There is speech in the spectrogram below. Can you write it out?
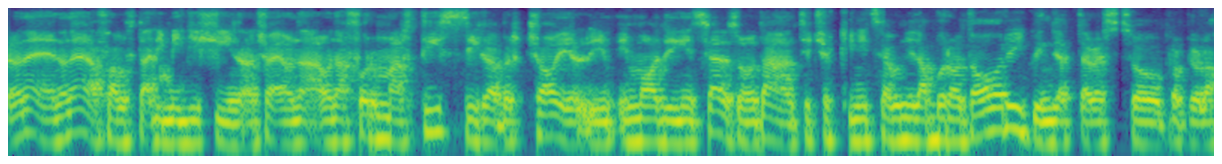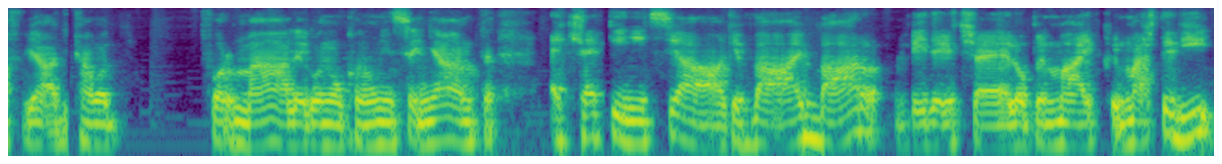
non è, non è una facoltà di medicina, cioè è una, una, forma artistica, perciò i, i, modi di iniziare sono tanti. C'è chi inizia con i laboratori, quindi attraverso proprio la via, diciamo, formale, con, con, un insegnante, e c'è chi inizia che va ai bar, vede che c'è l'open mic il martedì,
